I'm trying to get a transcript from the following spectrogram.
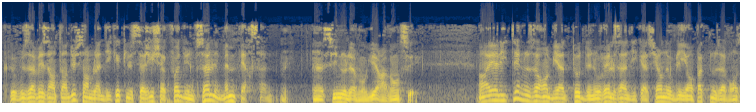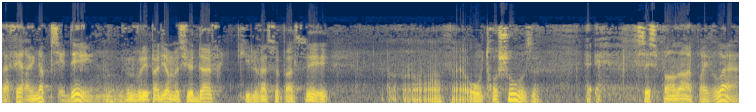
que vous avez entendu semble indiquer qu'il s'agit chaque fois d'une seule et même personne. Ainsi, nous n'avons guère avancé. En réalité, nous aurons bientôt de nouvelles indications. N'oublions pas que nous avons affaire à une obsédée. Vous ne voulez pas dire, monsieur Duff, qu'il va se passer... euh, Enfin, autre chose. C'est cependant à prévoir.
